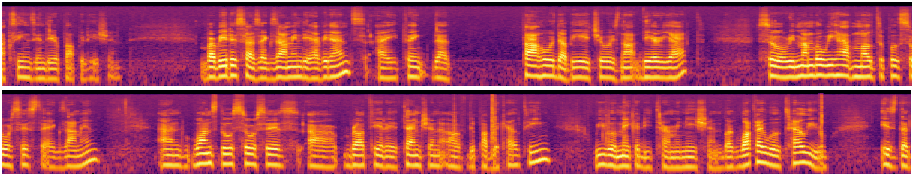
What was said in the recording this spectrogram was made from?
vaccines in their population. Barbados has examined the evidence. I think that PAHO WHO is not there yet. So remember, we have multiple sources to examine. And once those sources are brought to the attention of the public health team, we will make a determination. But what I will tell you is that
